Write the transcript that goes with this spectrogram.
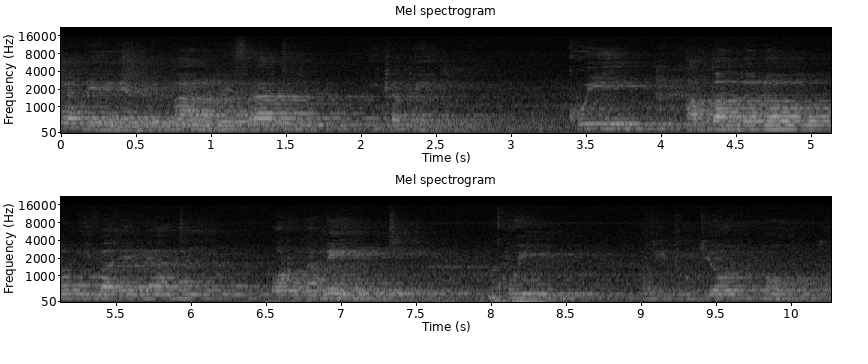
cadere per mano dei frati i capelli, qui abbandonò i variegati ornamenti, qui ripudiò il mondo.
